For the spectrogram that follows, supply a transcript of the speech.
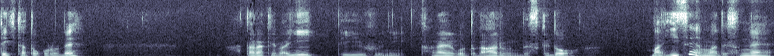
できたところで働けばいいっていうふうに考えることがあるんですけど、まあ、以前はですね、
